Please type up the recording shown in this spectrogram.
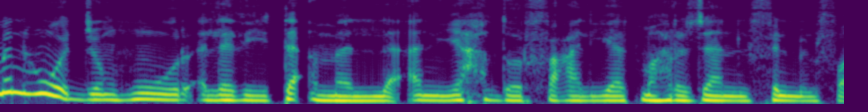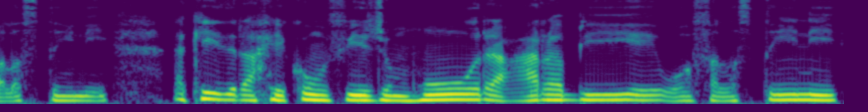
من هو الجمهور الذي تأمل أن يحضر فعاليات مهرجان الفيلم الفلسطيني؟ أكيد راح يكون في جمهور عربي وفلسطيني،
